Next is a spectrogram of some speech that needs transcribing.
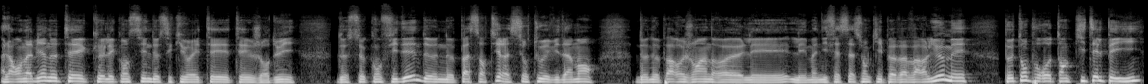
Alors on a bien noté que les consignes de sécurité étaient aujourd'hui de se confiner, de ne pas sortir et surtout évidemment de ne pas rejoindre les, manifestations qui peuvent avoir lieu. Mais peut-on pour autant quitter le pays?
